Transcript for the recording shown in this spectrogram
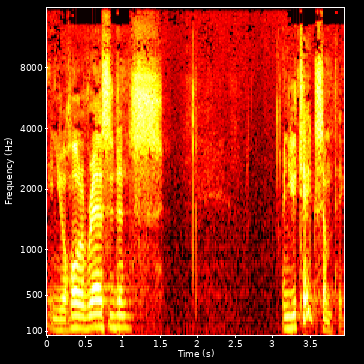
in your hall of residence, and you take something.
